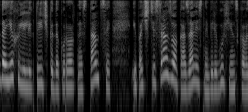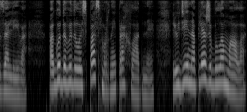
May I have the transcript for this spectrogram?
доехали электричкой до курортной станции и почти сразу оказались на берегу Финского залива. Погода выдалась пасмурная и прохладная. Людей на пляже было мало.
